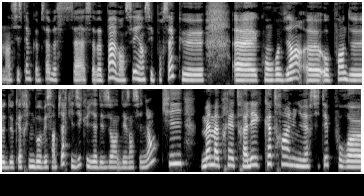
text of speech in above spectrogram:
on a un système comme ça, bah ça ça va pas avancer. Hein. C'est pour ça que euh, qu'on revient euh, au point de, de Catherine Beauvais-Saint-Pierre qui dit qu'il y a des des enseignants qui même après être allés quatre ans à l'université pour euh,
